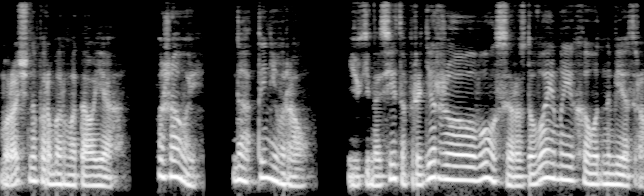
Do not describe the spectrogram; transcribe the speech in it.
Мрачно пробормотал я. Пожалуй, да, ты не врал. Юкиносита придерживала волосы, раздуваемые холодным ветром.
